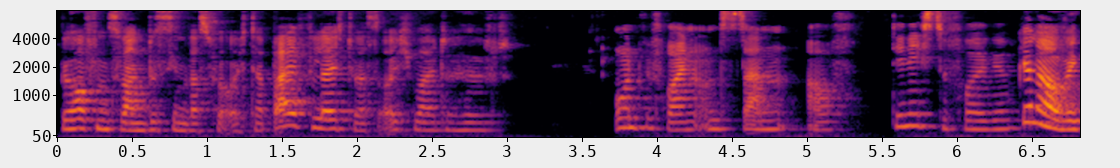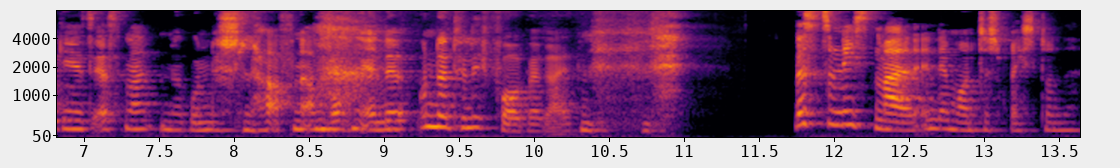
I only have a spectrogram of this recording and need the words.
Wir hoffen, es war ein bisschen was für euch dabei, vielleicht, was euch weiterhilft. Und wir freuen uns dann auf die nächste Folge. Genau, wir gehen jetzt erstmal eine Runde schlafen am Wochenende und natürlich vorbereiten. Bis zum nächsten Mal in der Monte-Sprechstunde.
